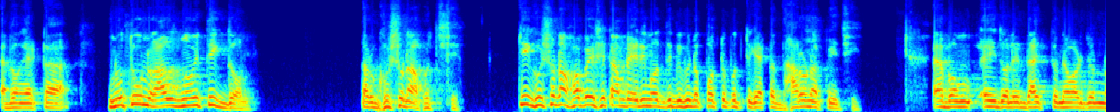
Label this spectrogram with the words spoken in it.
এবং একটা নতুন রাজনৈতিক দল তার ঘোষণা হচ্ছে। কি ঘোষণা হবে সেটা আমরা এরই মধ্যে বিভিন্ন পত্রপত্রিকা একটা ধারণা পেয়েছি এবং এই দলের দায়িত্ব নেওয়ার জন্য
